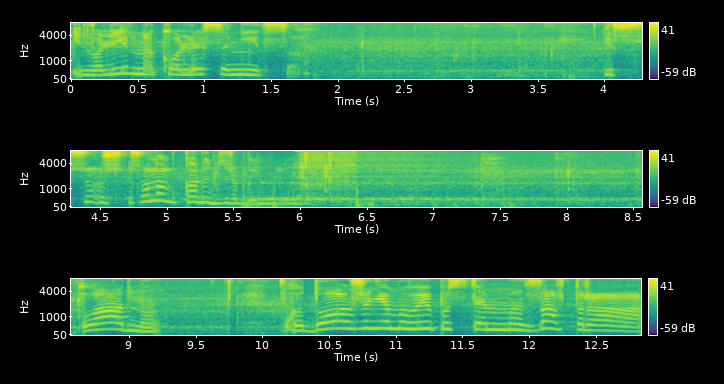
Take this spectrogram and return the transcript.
Інвалідна колесаниця. І що, що що нам кажуть зробити? Ладно. Продовження ми випустимо завтра.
